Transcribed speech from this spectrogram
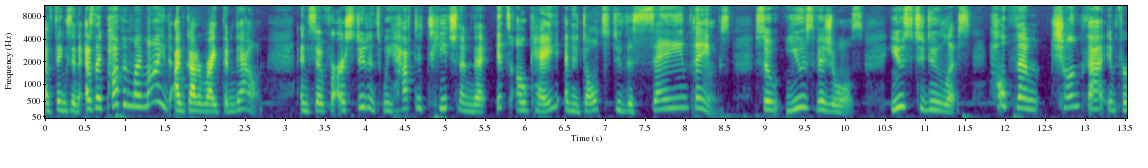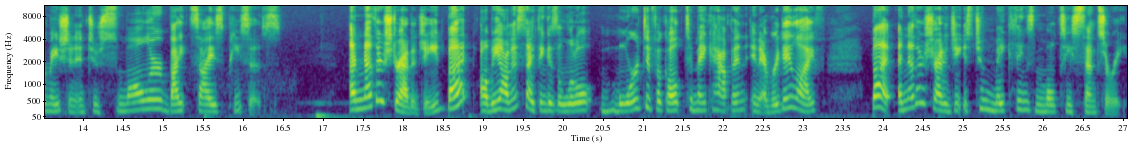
of things. And as they pop in my mind, I've got to write them down. And so for our students, we have to teach them that it's okay and adults do the same things. So use visuals, use to do lists, help them chunk that information into smaller bite sized pieces. Another strategy, but I'll be honest, I think is a little more difficult to make happen in everyday life. But another strategy is to make things multisensory.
